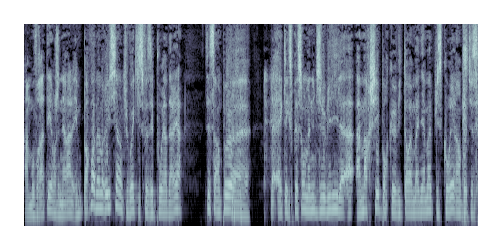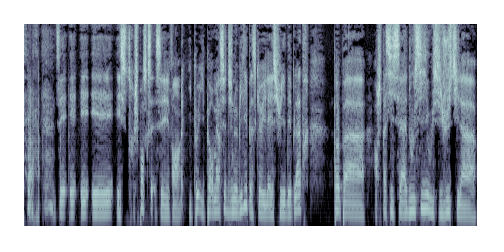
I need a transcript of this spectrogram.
un move raté en général, et parfois même réussi. Hein, tu vois qu'il se faisait pourrir derrière. Tu sais, c'est un peu euh, avec l'expression Manu Ginobili a, a, marché pour que Victor Wembanyama puisse courir un peu, tu sais. c'est et, et, et, et, je pense que c'est enfin il peut il peut remercier Ginobili parce qu'il a essuyé des plâtres Pop a, alors je sais pas si c'est adouci ou si juste il a,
